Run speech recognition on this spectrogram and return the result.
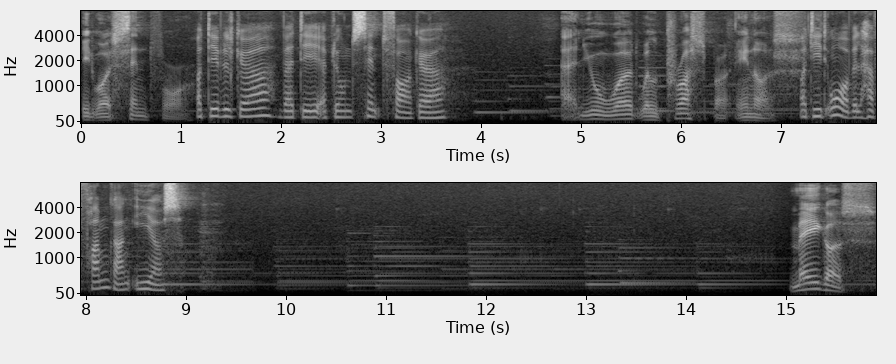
it was sent for. Og det vil gøre, hvad det er blevet sendt for at gøre. And your word will prosper in us. Og dit ord vil have fremgang i os. Make us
